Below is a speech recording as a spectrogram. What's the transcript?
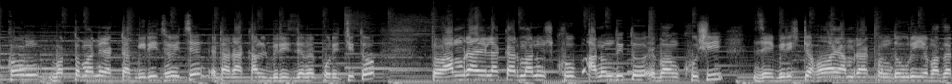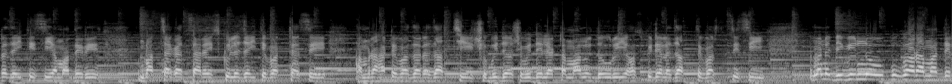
এখন বর্তমানে একটা ব্রিজ হয়েছে, এটা রাখাল ব্রিজ নামে পরিচিত। তো আমরা এলাকার মানুষ খুব আনন্দিত এবং খুশি যে ব্রিজটা হয়। আমরা এখন দৌড়িয়ে বাজারে যাইতেছি, আমাদের বাচ্চা কাচ্চারা স্কুলে যাইতে পারতেছে। আমরা হাটে বাজারে যাচ্ছি, সুবিধা অসুবিধা একটা মানুষ দৌড়িয়ে হসপিটালে যাতে পারতেছি। মানে বিভিন্ন উপকার আমাদের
